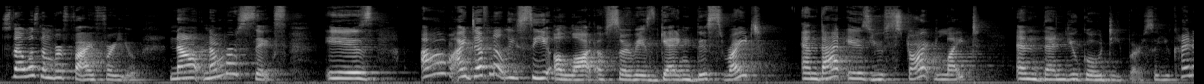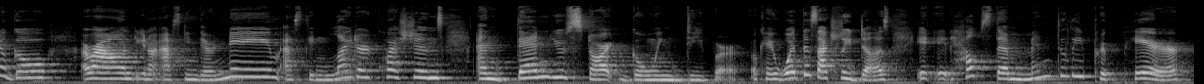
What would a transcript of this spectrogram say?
So that was number five for you. Now, number six is um, I definitely see a lot of surveys getting this right, and that is you start light and then you go deeper. So you kind of go around, you know, asking their name, asking lighter questions, and then you start going deeper. Okay, what this actually does, it, it helps them mentally prepare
